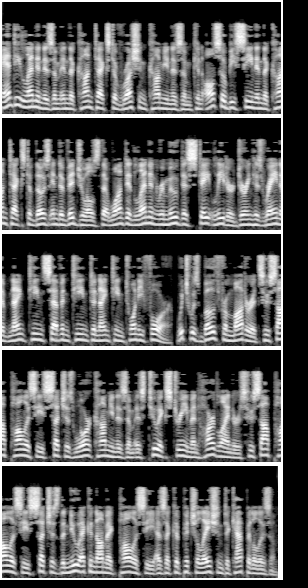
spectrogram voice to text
Anti-Leninism in the context of Russian communism can also be seen in the context of those individuals that wanted Lenin removed as state leader during his reign of 1917–1924, which was both from moderates who saw policies such as war communism as too extreme and hardliners who saw policies such as the new economic policy as a capitulation to capitalism.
